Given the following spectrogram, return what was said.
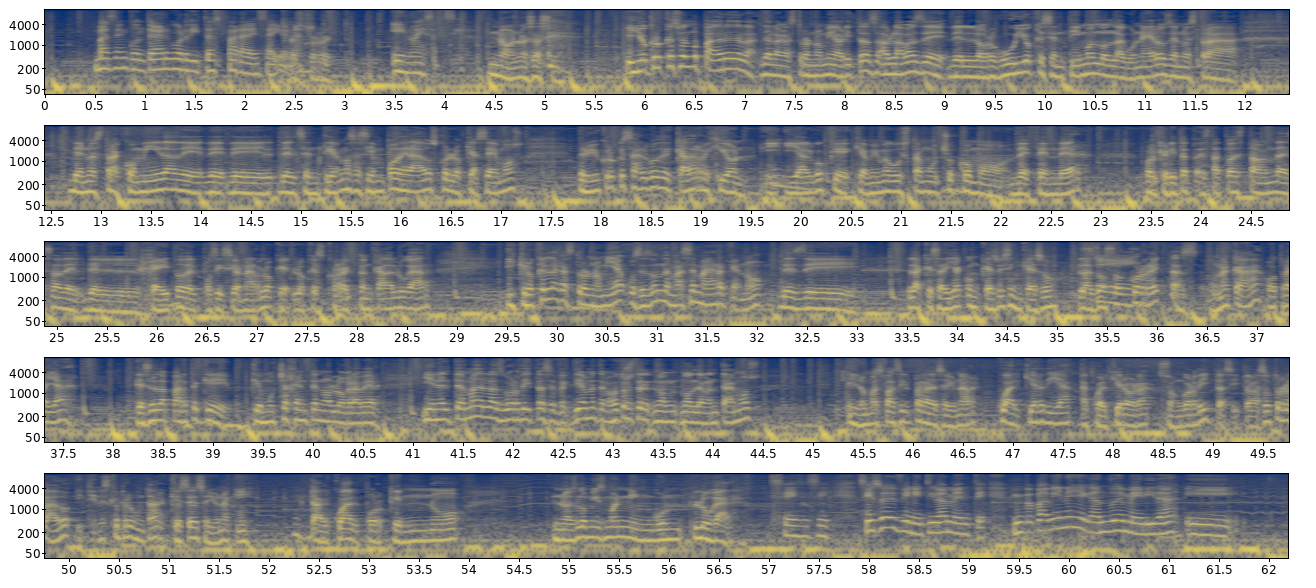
vas a encontrar gorditas para desayunar. Es correcto. Y no es así. No, no es así. Y yo creo que eso es lo padre de la, de la gastronomía. Ahorita hablabas de, del orgullo que sentimos los laguneros de nuestra, de nuestra comida, de, de, del sentirnos así empoderados con lo que hacemos. Pero yo creo que es algo de cada región y, y algo que, que, a mí me gusta mucho como defender. Porque ahorita está toda esta onda esa del, del hate o del posicionar lo que, lo que es correcto en cada lugar. Y creo que en la gastronomía, pues es donde más se marca, ¿no? Desde la quesadilla con queso y sin queso, las sí. dos son correctas, una acá, otra allá. Esa es la parte que, que, mucha gente no logra ver. Y en el tema de las gorditas, efectivamente, nosotros te, no, nos levantamos y lo más fácil para desayunar cualquier día, a cualquier hora, son gorditas. Y te vas a otro lado y tienes que preguntar qué se desayuna aquí. Tal cual, porque no, no es lo mismo en ningún lugar. Sí, sí, sí. Sí, eso definitivamente. Mi papá viene llegando de Mérida y,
